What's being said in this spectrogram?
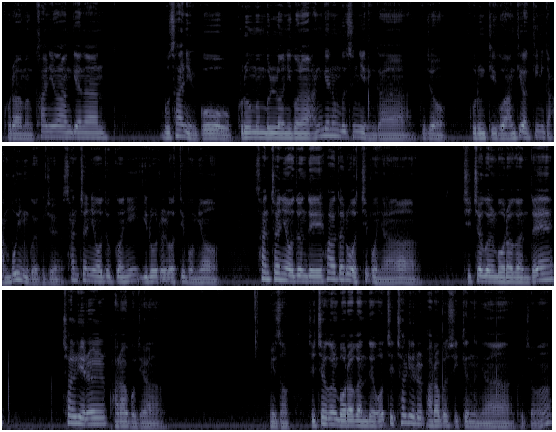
구라면 카니와 안개난 무산일고 구름은 물론이거나 안개는 무슨 일인가 그죠? 구름 끼고 안개가 끼니까 안 보이는 거예요 그죠? 산천이 어둡거니 1호를 어찌 보며 산천이 어두운데 화다로 어찌 보냐 지척을 몰아간데 천리를 바라보자 그래서 지척을 몰아간데 어찌 천리를 바라볼 수 있겠느냐. 그죠?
